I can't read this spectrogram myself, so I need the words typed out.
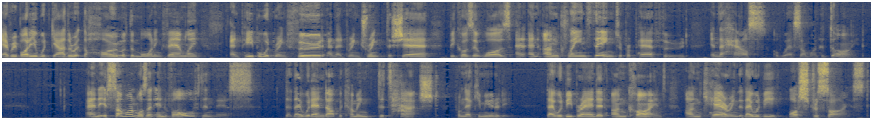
Everybody would gather at the home of the mourning family, and people would bring food and they'd bring drink to share because it was an unclean thing to prepare food in the house of where someone had died. And if someone wasn't involved in this, that they would end up becoming detached from their community. They would be branded unkind, uncaring, that they would be ostracized.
